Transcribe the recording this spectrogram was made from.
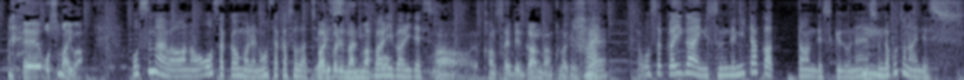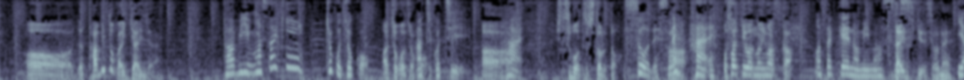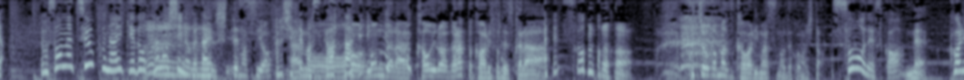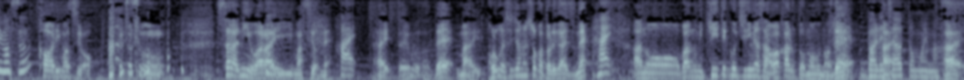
えーお住まいは？お住まいはあの大阪生まれの大阪育ちです。バリバリの何マバリバリです。ああ関西弁ガンガン来るわけですね、はい。大阪以外に住んでみたかったんですけどね、うん。住んだことないです。ああじゃあ旅とか行きゃいいんじゃない？旅、まあ、最近ちょこちょこ。あちょこちょこ。あちこち。ああはい。出没しとると。そうですね。あはい。お酒は飲みますか？お酒飲みます。大好きですよね。いやでもそんな強くないけど楽しいのが大好きです。知ってますよ。あ知ってますか、あのー飲んだら 顔色はガラッと変わる人ですから。そう。口調がまず変わりますのでこの人。そうですか？ね。変わります？変わりますよ、う。ん、さらに笑いますよね、はい。はいということで、まあこれぐらいしてみましょうかとりあえずね。はい、あのー番組聞いていくうちに皆さん分かると思うので、バレちゃうはと思います。はい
